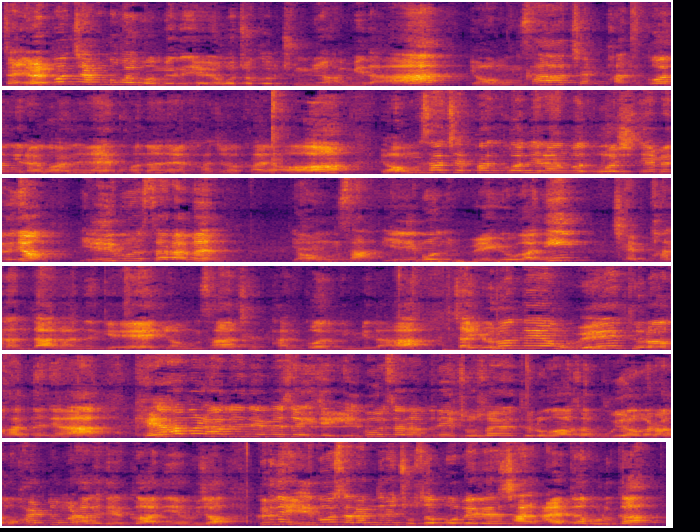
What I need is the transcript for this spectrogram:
자, 열 번째 항목을 보면은요, 요거 조금 중요합니다. 영사재판권이라고 하는 권한을 가져가요. 영사재판권이라는 건 무엇이냐면요, 일본 사람은 영사, 일본 외교관이 재판한다라는 게 영사 재판권입니다. 자, 이런 내용 왜 들어갔느냐? 개항을 하게 되면서 이제 일본 사람들이 조선에 들어와서 무역을 하고 활동을 하게 될 거 아니에요, 그죠? 그런데 일본 사람들은 조선법에 대해서 잘 알까 모를까?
